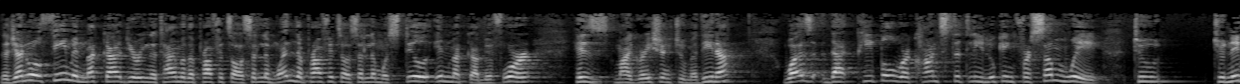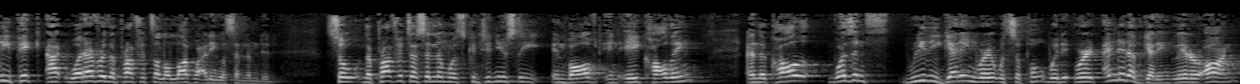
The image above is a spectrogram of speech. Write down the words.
The general theme in Mecca during the time of the Prophet ﷺ, when the Prophet ﷺ was still in Mecca before his migration to Medina, was that people were constantly looking for some way to, to nitty pick at whatever the Prophet ﷺ did. So the Prophet ﷺ was continuously involved in a calling, and the call wasn't really getting where it was supposed, where it ended up getting later on,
